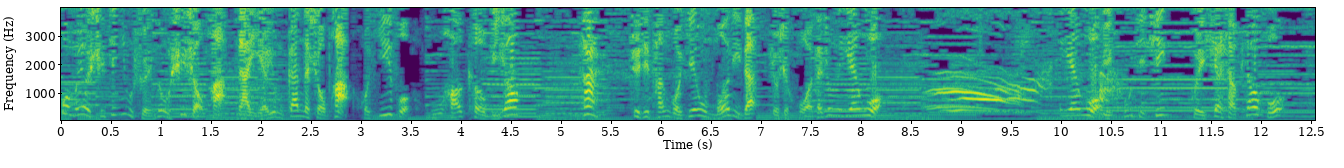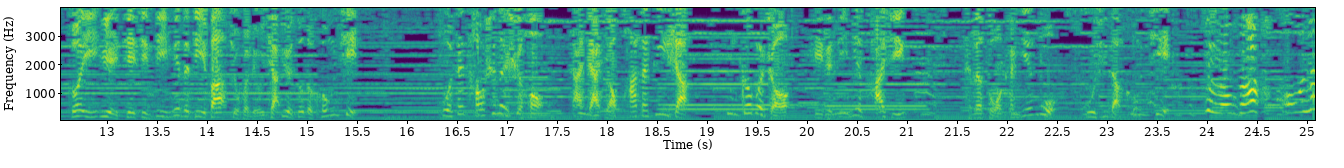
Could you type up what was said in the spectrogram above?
或没有时间用水弄湿手帕，那也要用干的手帕或衣服捂好口鼻哦。看，这些糖果烟雾模拟的就是火灾中的烟雾。烟雾比空气轻，会向上漂浮，所以越接近地面的地方就会留下越多的空气。火灾逃生的时候，大家要趴在地上，用胳膊肘贴着地面爬行，才能躲开烟雾，呼吸到空气。这样爬好累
